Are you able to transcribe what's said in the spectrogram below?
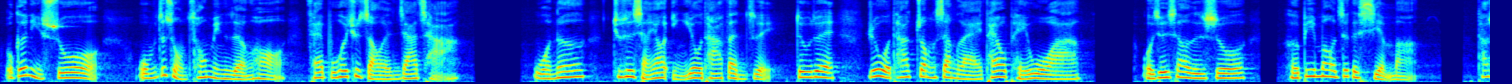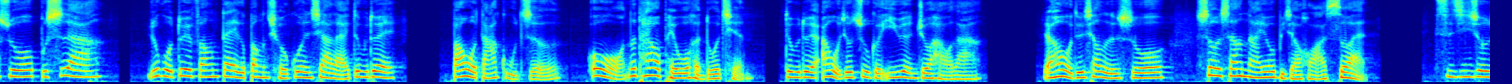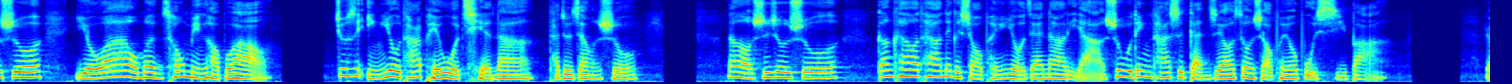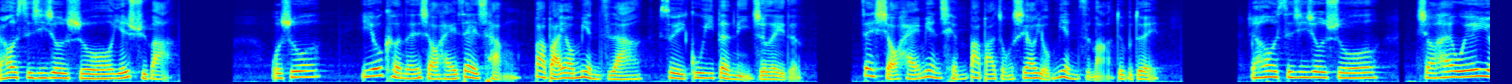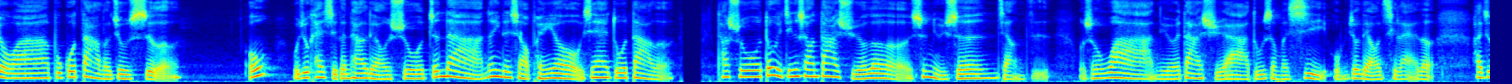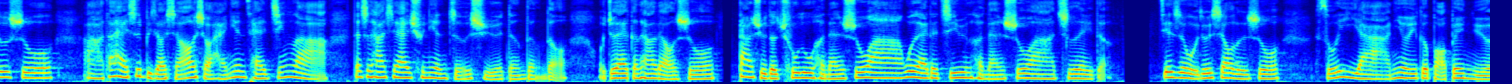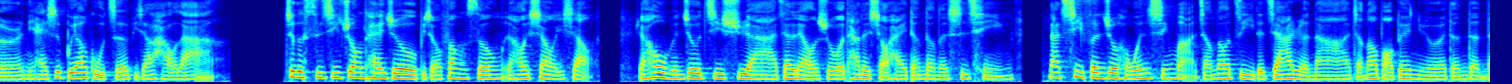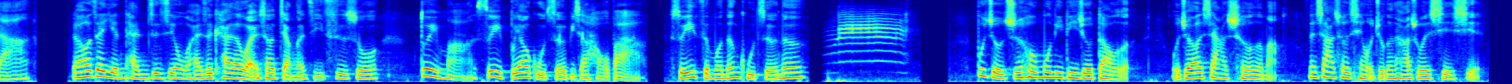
我跟你说，我们这种聪明人齁，才不会去找人家查。我呢，就是想要引诱他犯罪，对不对？如果他撞上来，他要赔我啊。我就笑着说，何必冒这个险嘛？他说不是啊，如果对方带个棒球棍下来，对不对？把我打骨折，哦，那他要赔我很多钱，对不对？啊，我就住个医院就好啦。然后我就笑着说，受伤哪有比较划算？司机就说：“有啊，我们很聪明，好不好？就是引诱他赔我钱呐。”他就这样说。那老师就说：“刚看到他那个小朋友在那里啊，说不定他是赶着要送小朋友补习吧？然后司机就说：“也许吧。”我说：“也有可能小孩在场，爸爸要面子啊，所以故意瞪你之类的。在小孩面前，爸爸总是要有面子嘛，对不对？”然后司机就说：“小孩我也有啊，不过大了就是了。”哦，我就开始跟他聊说：“真的啊？那你的小朋友现在多大了？”他说都已经上大学了，是女生这样子。我说哇，女儿大学啊，读什么系？我们就聊起来了。他就说啊，他还是比较想要小孩念财经啦，但是他现在去念哲学等等的。我就在跟他聊说，大学的出路很难说啊，未来的机运很难说啊之类的。接着我就笑着说，所以呀，你有一个宝贝女儿，你还是不要骨折比较好啦。这个司机状态就比较放松，然后笑一笑。然后我们就继续啊，在聊说他的小孩等等的事情，那气氛就很温馨嘛。讲到自己的家人啊，讲到宝贝女儿等等的啊。然后在言谈之间，我还是开了玩笑讲了几次说，说对嘛，所以不要骨折比较好吧。所以怎么能骨折呢？不久之后，目的地就到了，我就要下车了嘛。那下车前，我就跟他说谢谢。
